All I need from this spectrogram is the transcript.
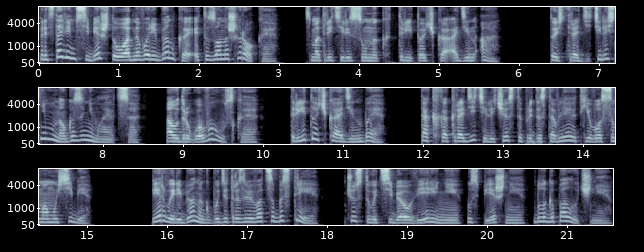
Представим себе, что у одного ребенка эта зона широкая. Смотрите рисунок 3.1а. То есть родители с ним много занимаются, а у другого узкая 3.1б, так как родители часто предоставляют его самому себе. Первый ребенок будет развиваться быстрее, чувствовать себя увереннее, успешнее, благополучнее.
